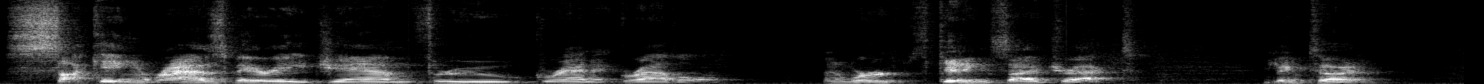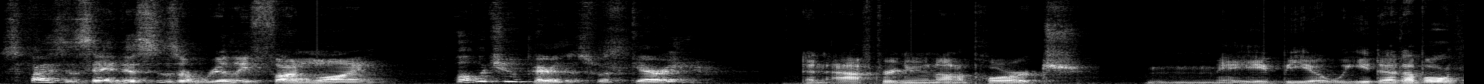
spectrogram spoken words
sucking raspberry jam through granite gravel. And we're getting sidetracked. Big time. Suffice to say, this is a really fun wine. What would you pair this with, Gary? An afternoon on a porch, maybe a weed edible,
